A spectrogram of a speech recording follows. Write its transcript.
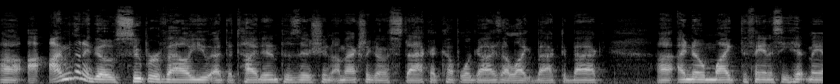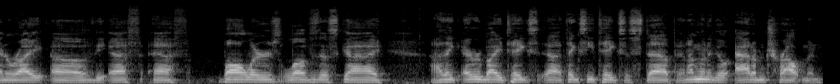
Uh, I, I'm going to go super value at the tight end position. I'm actually going to stack a couple of guys I like back to back. Uh, I know Mike, the fantasy hitman, right of the FF Ballers, loves this guy. I think everybody takes uh, thinks he takes a step, and I'm going to go Adam Trautman.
